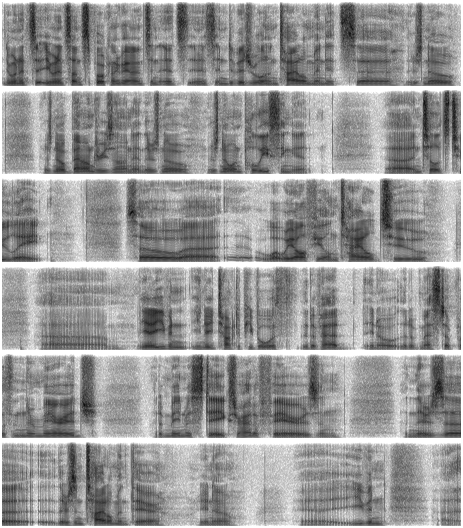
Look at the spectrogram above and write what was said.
when it's when it's unspoken like that, it's an, it's it's individual entitlement. It's uh, there's no there's no boundaries on it. There's no there's no one policing it uh, until it's too late. So uh, what we all feel entitled to, um, you know, even you know, you talk to people with that have had you know that have messed up within their marriage, that have made mistakes or had affairs, and and there's uh there's entitlement there, you know, uh, even. Uh,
